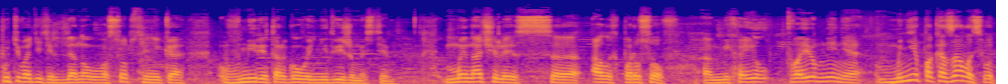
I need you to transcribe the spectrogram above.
путеводитель для нового собственника в мире торговой недвижимости. Мы начали с э, алых парусов. Михаил, твое мнение? Мне показалось, вот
